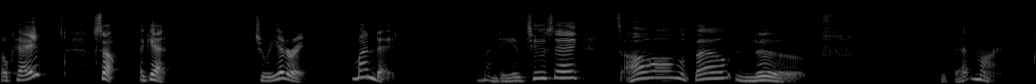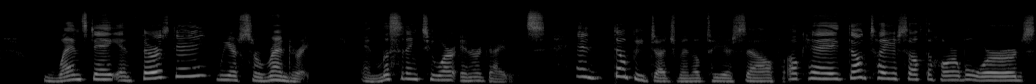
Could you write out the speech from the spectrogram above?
Okay? So, again, to reiterate, Monday, Monday and Tuesday, it's all about love. Keep that in mind. Wednesday and Thursday, we are surrendering and listening to our inner guidance. And don't be judgmental to yourself, okay? Don't tell yourself the horrible words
